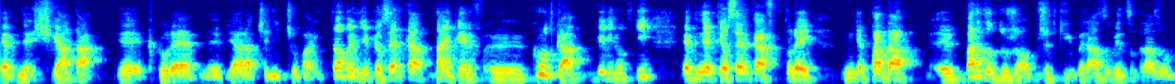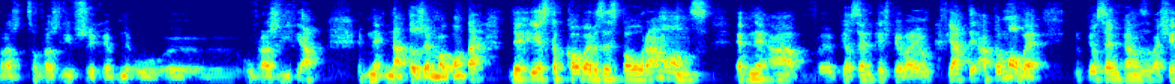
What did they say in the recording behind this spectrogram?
e, świata, które wiara czyni czuba. I to będzie piosenka, najpierw krótka, dwie minutki, piosenka, w której pada bardzo dużo brzydkich wyrazów, więc od razu co wrażliwszych uwrażliwia na to, że mogą tak. Jest to cover zespołu Ramones, a piosenkę śpiewają Kwiaty Atomowe. Piosenka nazywa się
